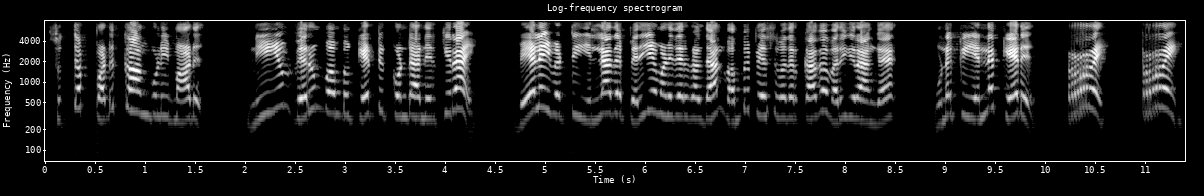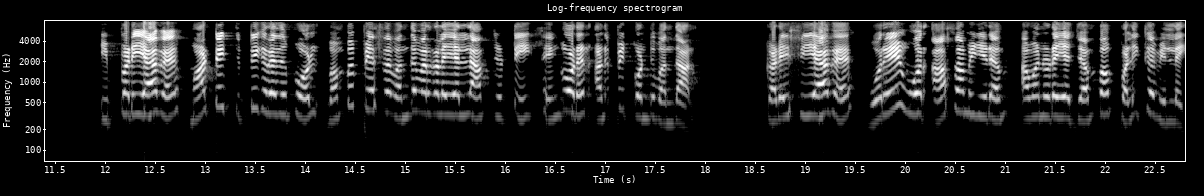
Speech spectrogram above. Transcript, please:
சுத்த படுக்காங்குழி மாடு. நீயும் வெறும் வம்பு கேட்டுக்கொண்டா நிற்கிறாய்? வேலை வெட்டி இல்லாத பெரிய மனிதர்கள் தான் வம்பு பேசுவதற்காக வருகிறாங்க. உனக்கு என்ன கேடு? இப்படியாக மாட்டை திட்டுகிறது போல் வம்பு பேச வந்தவர்களையெல்லாம் திட்டி செங்கோடன் அனுப்பி கொண்டு வந்தான். கடைசியாக ஒரே ஓர் ஆசாமியிடம் அவனுடைய ஜம்பம் பழிக்கவில்லை.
